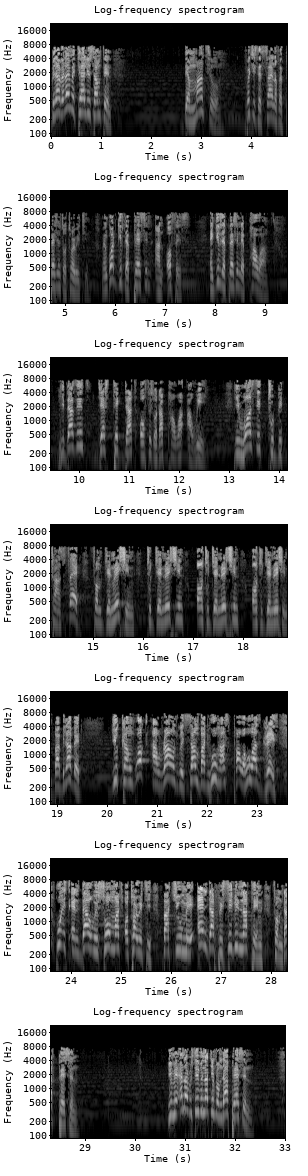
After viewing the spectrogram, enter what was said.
Beloved, let me tell you something. The mantle, which is a sign of a person's authority, when God gives a person an office and gives a person a power, he doesn't just take that office or that power away. He wants it to be transferred from generation to generation onto generation onto generation. But beloved, you can walk around with somebody who has power, who has grace, who is endowed with so much authority, but you may end up receiving nothing from that person. You may end up receiving nothing from that person.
